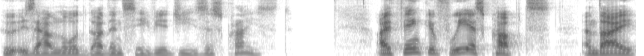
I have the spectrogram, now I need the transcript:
who is our Lord God and Savior Jesus Christ. I think if we as Copts, and I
